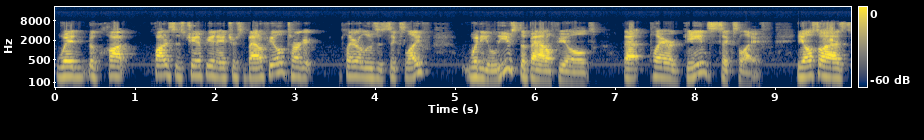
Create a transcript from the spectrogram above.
When Laquatus' champion enters the battlefield, target player loses 6 life. When he leaves the battlefield, that player gains 6 life. He also has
